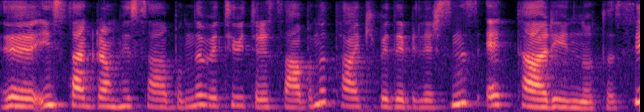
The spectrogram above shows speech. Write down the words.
E, Instagram hesabında ve Twitter hesabını takip edebilirsiniz. Et tarihin notası.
